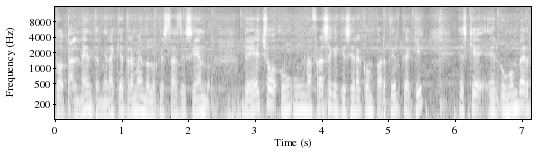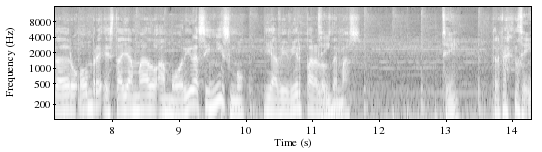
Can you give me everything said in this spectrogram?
Totalmente, mira qué tremendo lo que estás diciendo. De hecho, una frase que quisiera compartirte aquí es que un verdadero hombre está llamado a morir a sí mismo y a vivir para los demás. Sí. Sí,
